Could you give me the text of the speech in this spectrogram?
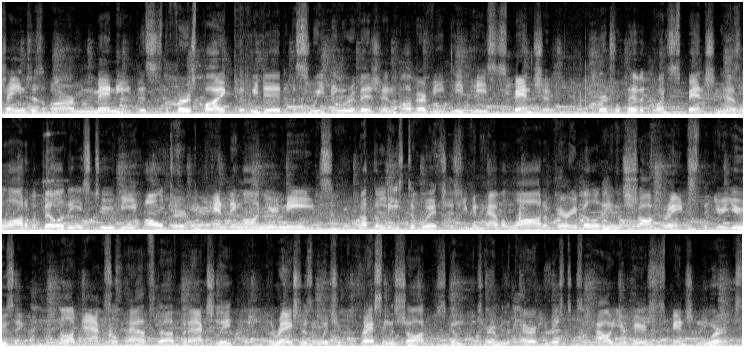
changes are many. This is the first bike that we did a sweeping revision of our VPP suspension. Virtual pivot point suspension has a lot of abilities to be altered depending on your needs, not the least of which is you can have a lot of variability in the shock rates that you're using. Not axle path stuff, but actually the ratios at which you're compressing the shock, which is going to determine the characteristics of how your rear suspension works.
